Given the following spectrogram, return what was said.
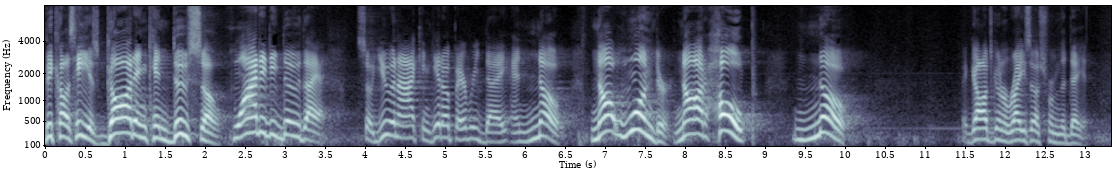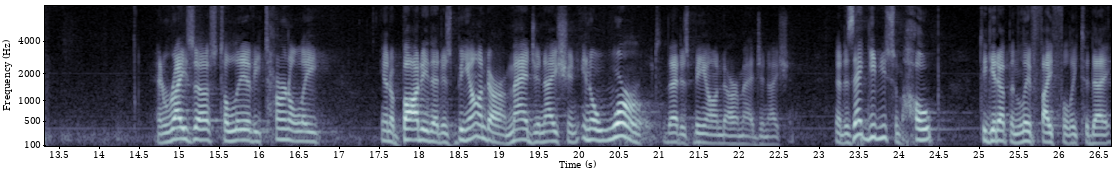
because he is God and can do so. Why did he do that? So you and I can get up every day and know, not wonder, not hope, know that God's going to raise us from the dead and raise us to live eternally in a body that is beyond our imagination, in a world that is beyond our imagination. Now, does that give you some hope to get up and live faithfully today?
